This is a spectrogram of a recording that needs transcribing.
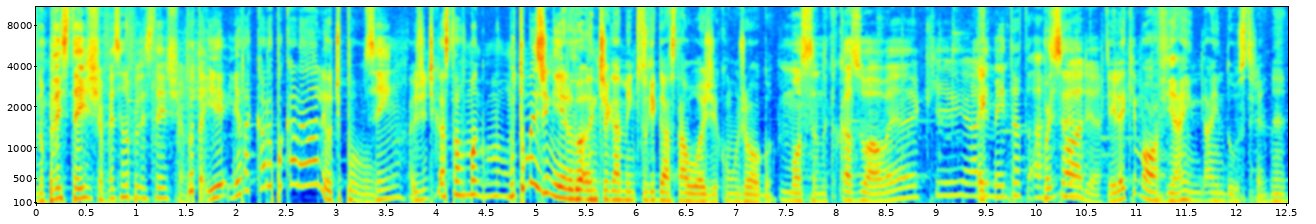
No PlayStation, pensa no PlayStation. Puta, e, e era caro pra caralho. Tipo, Sim. a gente gastava uma- muito mais dinheiro antigamente do que gastar hoje com o jogo. Mostrando que o casual é que alimenta a Pois é. história. Ele é que move a, in- a indústria, né?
